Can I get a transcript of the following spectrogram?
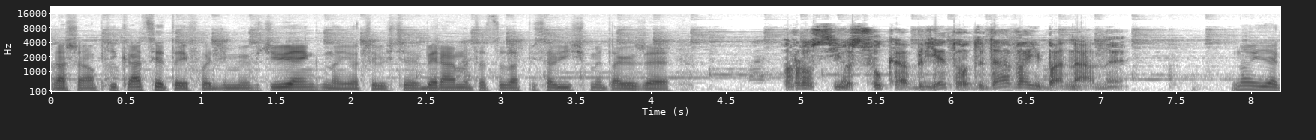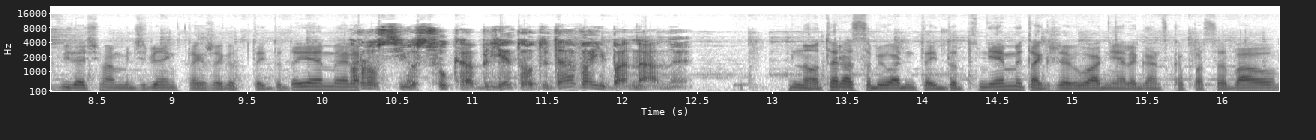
naszą aplikację, tutaj wchodzimy w dźwięk, no i oczywiście wybieramy to, co zapisaliśmy, także Rosjo suka bliet oddawaj banany. no i jak widać mamy dźwięk, także go tutaj dodajemy. Rosjo suka bliet oddawaj banany. No teraz sobie ładnie tutaj dotniemy, tak żeby ładnie elegancko pasowało.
